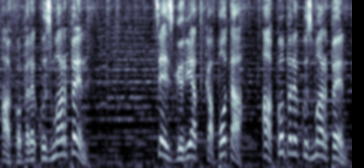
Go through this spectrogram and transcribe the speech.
Acoperă cu Smart Pen. Ți-ai zgâriat capota? Acoperă cu Smart Pen.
